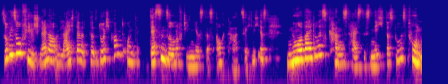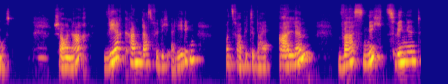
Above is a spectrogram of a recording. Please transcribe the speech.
sowieso viel schneller und leichter durchkommt und dessen Zone of Genius das auch tatsächlich ist? Nur weil du es kannst, heißt es nicht, dass du es tun musst. Schau nach, wer kann das für dich erledigen? Und zwar bitte bei allem, was nicht zwingend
